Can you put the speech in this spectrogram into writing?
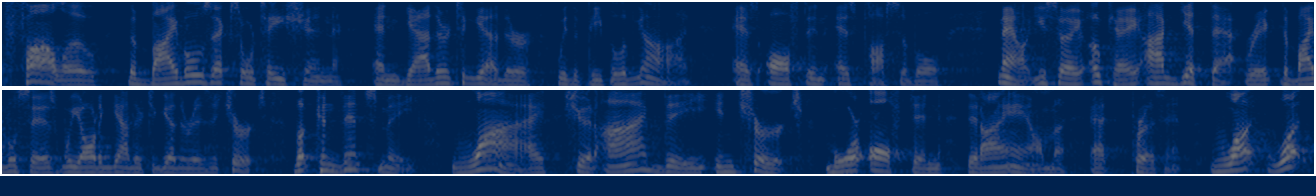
follow the Bible's exhortation and gather together with the people of God as often as possible. Now, you say, okay, I get that, Rick. The Bible says we ought to gather together as a church. But convince me, why should I be in church more often than I am at present? What, what,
